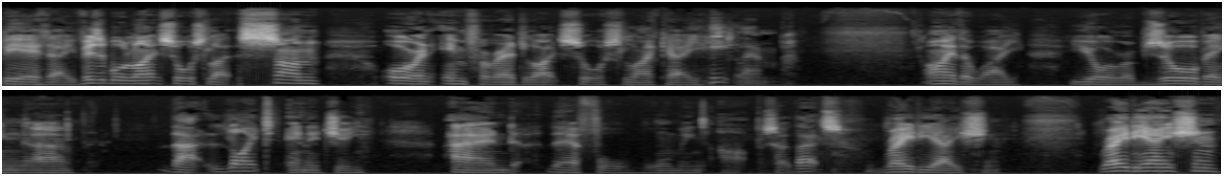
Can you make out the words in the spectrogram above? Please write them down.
be it a visible light source like the sun or an infrared light source like a heat lamp. Either way, you're absorbing uh, that light energy and therefore warming up. So that's radiation. Radiation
